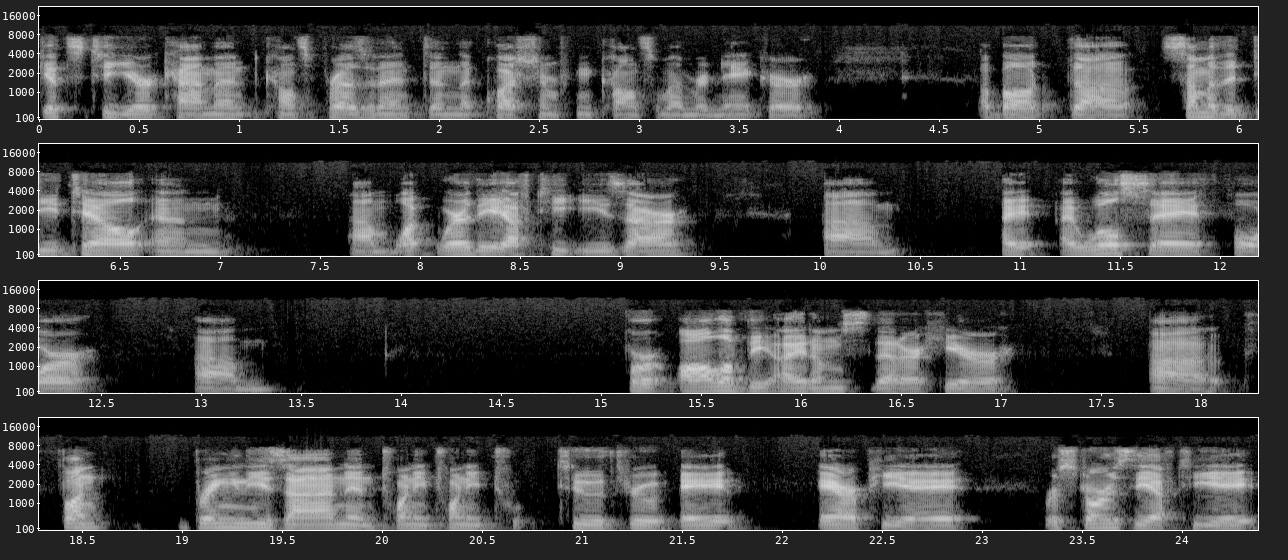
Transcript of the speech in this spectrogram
gets to your comment, Council President, and the question from Council Member Noecker about uh, some of the detail and um, what where the FTEs are. Um, I, I will say for um, for all of the items that are here, uh, bringing these on in 2022 through A, ARPA restores the FTA,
